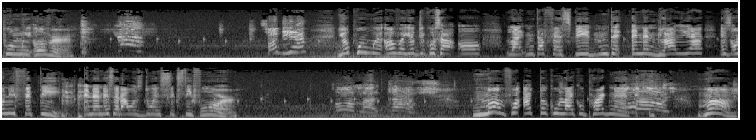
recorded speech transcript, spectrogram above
pull me over. so dia, Yo pull me over, yo di ko sa, oh, like, mta fe speed, mte, and then Laria is only 50. And then they said I was doing 64. oh my gosh. Mom, for actor cool like you pregnant. Oh, Mom,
